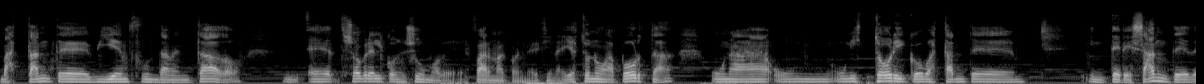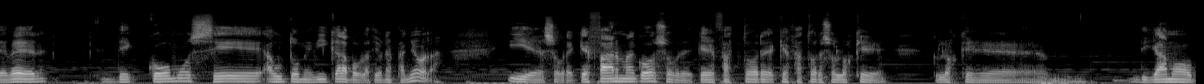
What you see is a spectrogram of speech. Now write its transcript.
bastante bien fundamentados eh, sobre el consumo de fármacos en medicina. Y esto nos aporta un histórico bastante interesante de ver de cómo se automedica la población española y eh, sobre qué fármacos, sobre qué factores, qué factores son los que, los que digamos,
